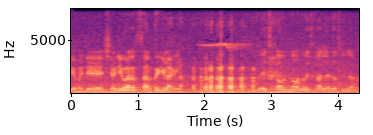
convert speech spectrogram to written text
ओके म्हणजे शनिवार सार्थकी लागला. व्हेज खाऊन नॉनव्हेज खाल्ल्याचा फील आला.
